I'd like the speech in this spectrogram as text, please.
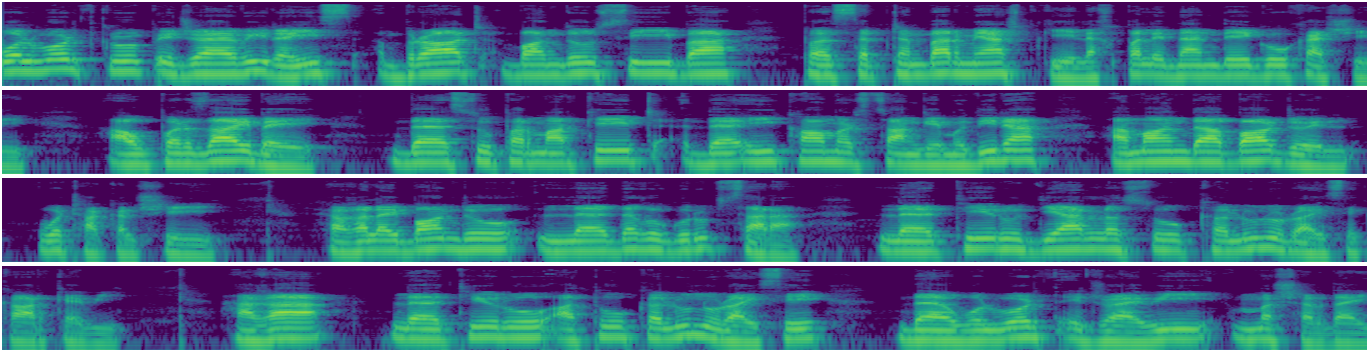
ولورت ګروپ اجرایوي رئیس براټ باندوسي به په سپټمبر میاشت کې له خپلې دندې ګوښه شي او پر ځای به یې د سوپرمارکیټ د ای کامرس څانګې مدیره اماندا بارډویل وټاکل شي. ښاغلی باندو له دغه ګروپ سره له تېرو دیارلسو کلونو راهیسې کار کوي. هغه له تېرو اتو کلونو راهیسې د ولورت اجرایوي مشر دی.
